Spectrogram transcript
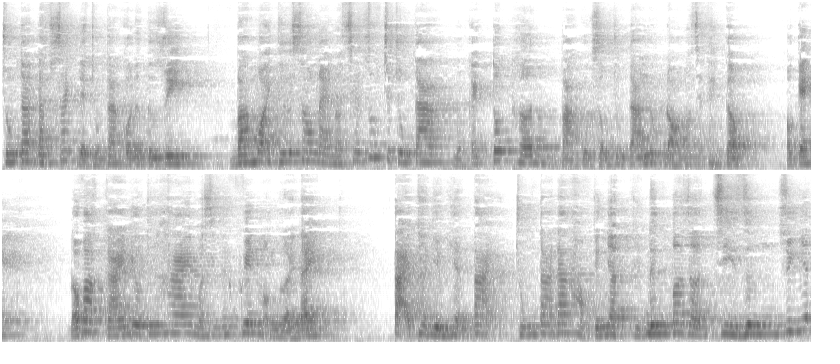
Chúng ta đọc sách để chúng ta có được tư duy. Và mọi thứ sau này nó sẽ giúp cho chúng ta một cách tốt hơn và cuộc sống chúng ta lúc đó nó sẽ thành công. Ok? Đó là cái điều thứ hai mà xin khuyên mọi người đây. Tại thời điểm hiện tại, chúng ta đang học tiếng Nhật thì đừng bao giờ chỉ dừng duy nhất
